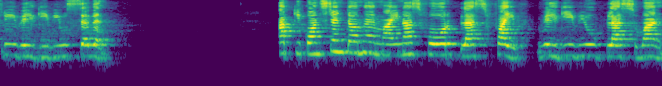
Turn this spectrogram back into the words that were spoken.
three will give you seven आपकी कांस्टेंट टर्म है minus four plus five will give you plus one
